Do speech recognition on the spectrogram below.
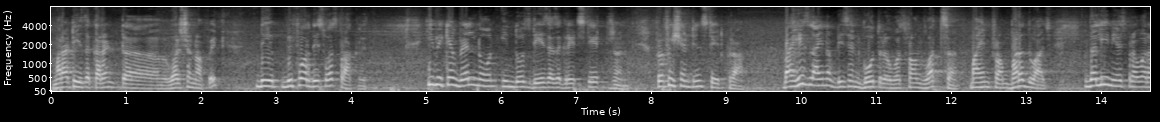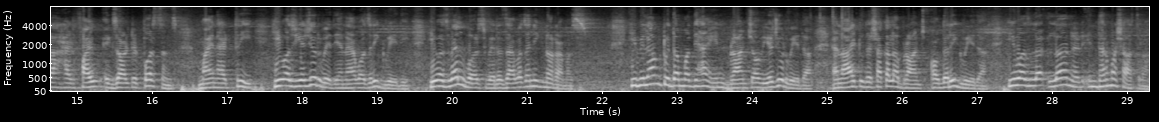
Marathi is the current uh, version of it. The, before this was Prakrit. He became well known in those days as a great statesman, proficient in statecraft. By his line of descent, Gotra was from Vatsa, mine from Bharadwaj. The lineage Pravara had five exalted persons, mine had three. He was Yajurvedi and I was Rigvedi. He was well versed, whereas I was an ignoramus. He belonged to the Madhyandin branch of Yajurveda and I to the Shakala branch of the Rigveda. He was le- learned in Dharma Shastra,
